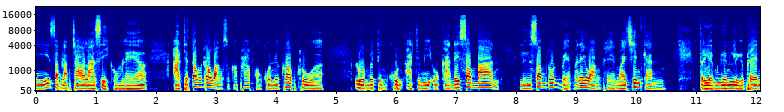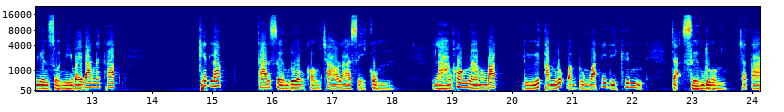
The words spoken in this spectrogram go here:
นี้สำหรับชาวราศีกุมแล้ว อาจจะต้องระวังสุขภาพของคนในครอบครัว รวมไปถึงคุณอาจจะมีโอกาสได้ซ่อมบ้าน หรือซ่อมรถแบบไม่ได้วางแผนไว้เช่นกัน เตรียมเงินหรือแพลนเงินส่วนนี้ไว้บ้างนะครับ เคล็ดลับการเสริมดวงของชาวราศีกุมล้างห้องน้ำวัด หรือทำนุบำรุงวัดให้ดีขึ้น จะเสริมดวงชะตา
